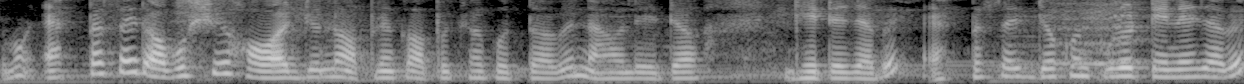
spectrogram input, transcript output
এবং একটা সাইড অবশ্যই হওয়ার জন্য আপনাকে অপেক্ষা করতে হবে, না হলে এটা ঘেটে যাবে। একটা সাইড যখন পুরো টেনে যাবে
